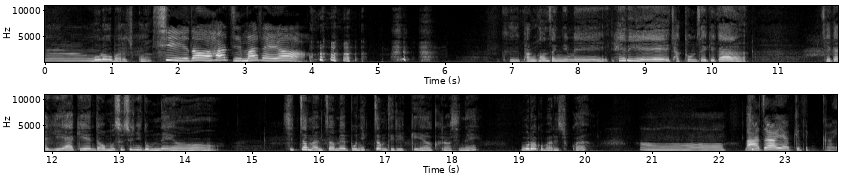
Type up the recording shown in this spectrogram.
음, 뭐라고 말해줄 거야? 싫어하지 마세요. 그 방 선생님의 해리의 작품 세계가 제가 이해하기엔 너무 수준이 높네요. 10점 만점에 문익점 드릴게요. 그러시네. 뭐라고 말해줄 거야? 어, 맞아요. 그럴 거야.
